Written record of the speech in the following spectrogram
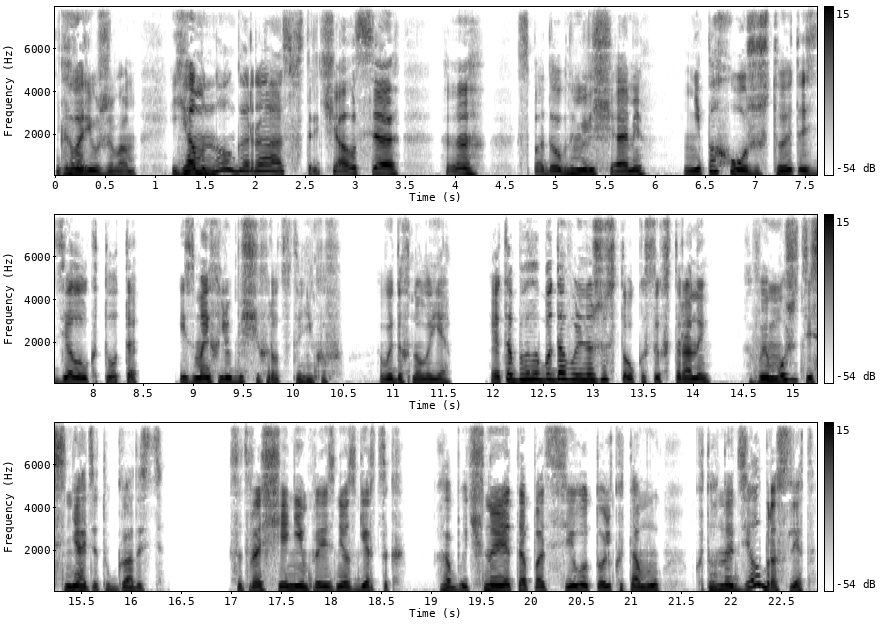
«Говорю же вам, я много раз встречался э, с подобными вещами. Не похоже, что это сделал кто-то из моих любящих родственников», — выдохнула я. Это было бы довольно жестоко с их стороны. Вы можете снять эту гадость?» С отвращением произнес герцог. Обычно это под силу только тому, кто надел браслет,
